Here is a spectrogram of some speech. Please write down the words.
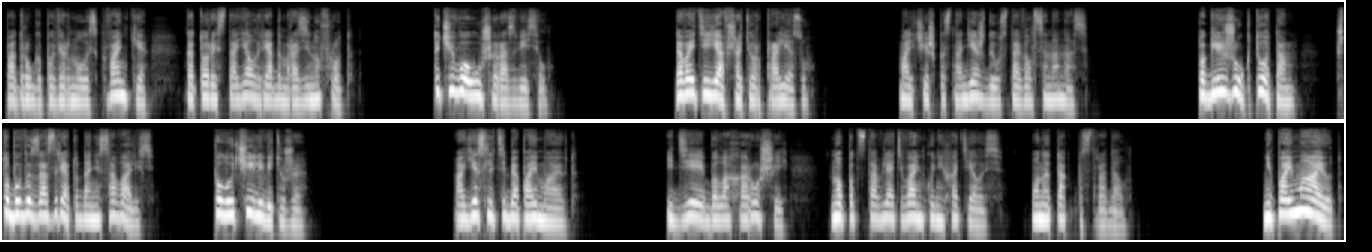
Подруга повернулась к Ваньке, который стоял рядом разинув рот. Ты чего уши развесил? Давайте я в шатер пролезу. Мальчишка с надеждой уставился на нас. Погляжу, кто там, чтобы вы зазря туда не совались. Получили ведь уже. А если тебя поймают? Идея была хорошей, но подставлять Ваньку не хотелось. Он и так пострадал. «Не поймают!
